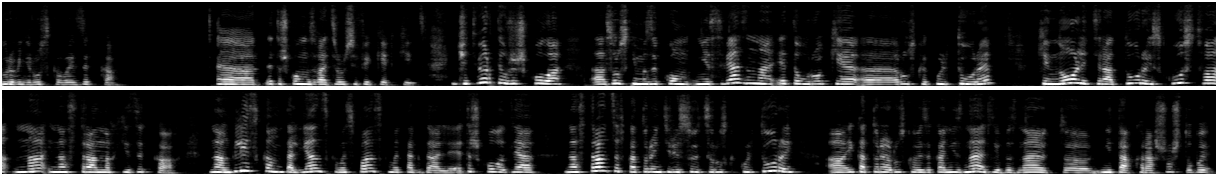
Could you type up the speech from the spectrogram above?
уровень русского языка. Э, эта школа называется Russificate Kids. И четвертая уже школа э, с русским языком не связана. Это уроки э, русской культуры, кино, литература, искусство на иностранных языках. На английском, итальянском, испанском и так далее. Это школа для иностранцев, которые интересуются русской культурой, а, и которые русского языка не знают, либо знают э, не так хорошо, чтобы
